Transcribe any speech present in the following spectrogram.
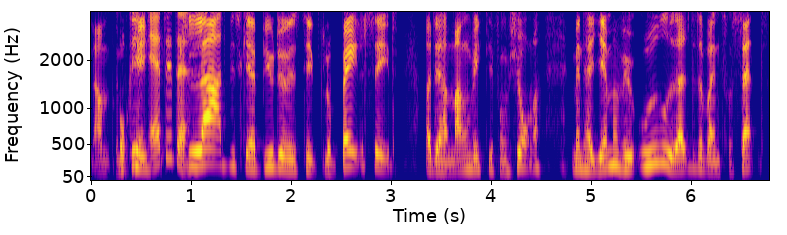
"Nå, men okay, det er det da." klart, vi skal have biodiversitet globalt set, og det har mange vigtige funktioner, men herhjemme har vi jo udryddet alt det, der var interessant.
